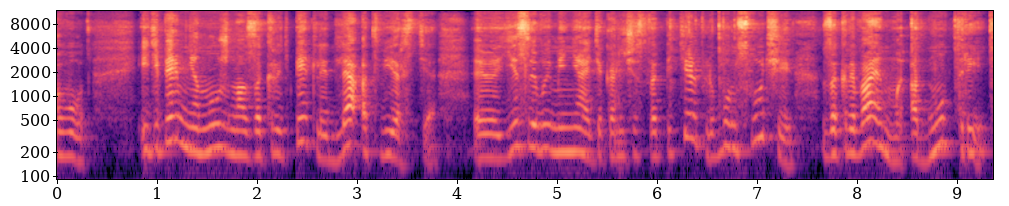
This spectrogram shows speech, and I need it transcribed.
вот и теперь мне нужно закрыть петли для отверстия э, если вы меняете количество петель в любом случае закрываем мы одну треть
